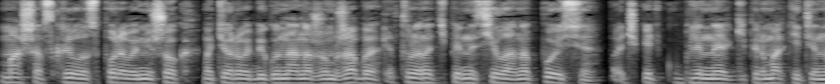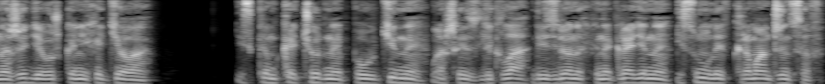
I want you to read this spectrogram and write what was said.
Маша вскрыла споровый мешок матерого бегуна ножом жабы, который она теперь носила на поясе. Пачкать купленные в гипермаркете ножи девушка не хотела. Из комка черной паутины Маша извлекла две зеленых виноградины и сунула их в карман джинсов.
